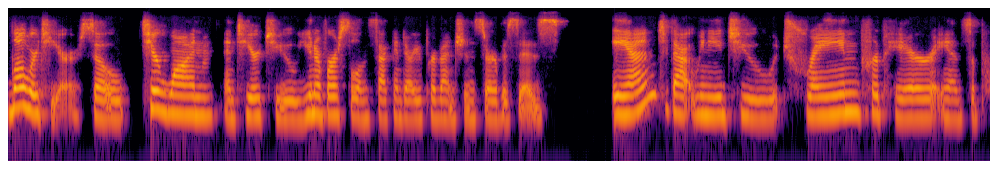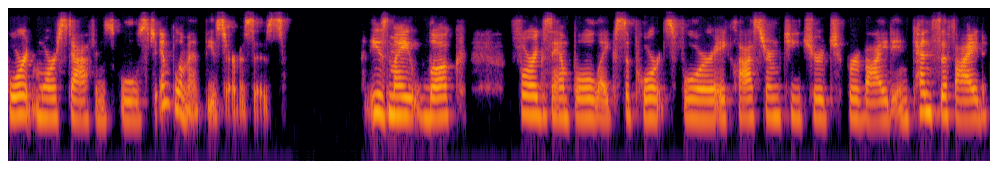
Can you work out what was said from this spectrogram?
lower tier, so tier one and tier two, universal and secondary prevention services and that we need to train, prepare, and support more staff in schools to implement these services. These might look, for example, like supports for a classroom teacher to provide intensified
